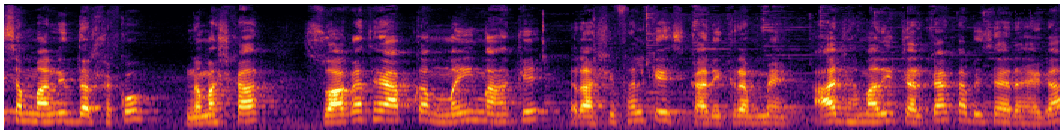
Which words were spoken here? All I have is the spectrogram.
सम्मानित दर्शकों, नमस्कार। स्वागत है आपका मई माह के राशिफल के इस कार्यक्रम में। आज हमारी चर्चा का विषय रहेगा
